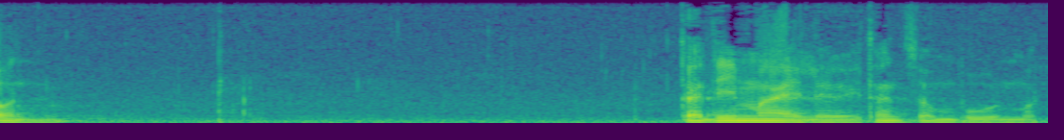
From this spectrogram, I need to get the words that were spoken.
ต้น แต่นี่ไม่เลยท่านสมบูรณ์หมด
